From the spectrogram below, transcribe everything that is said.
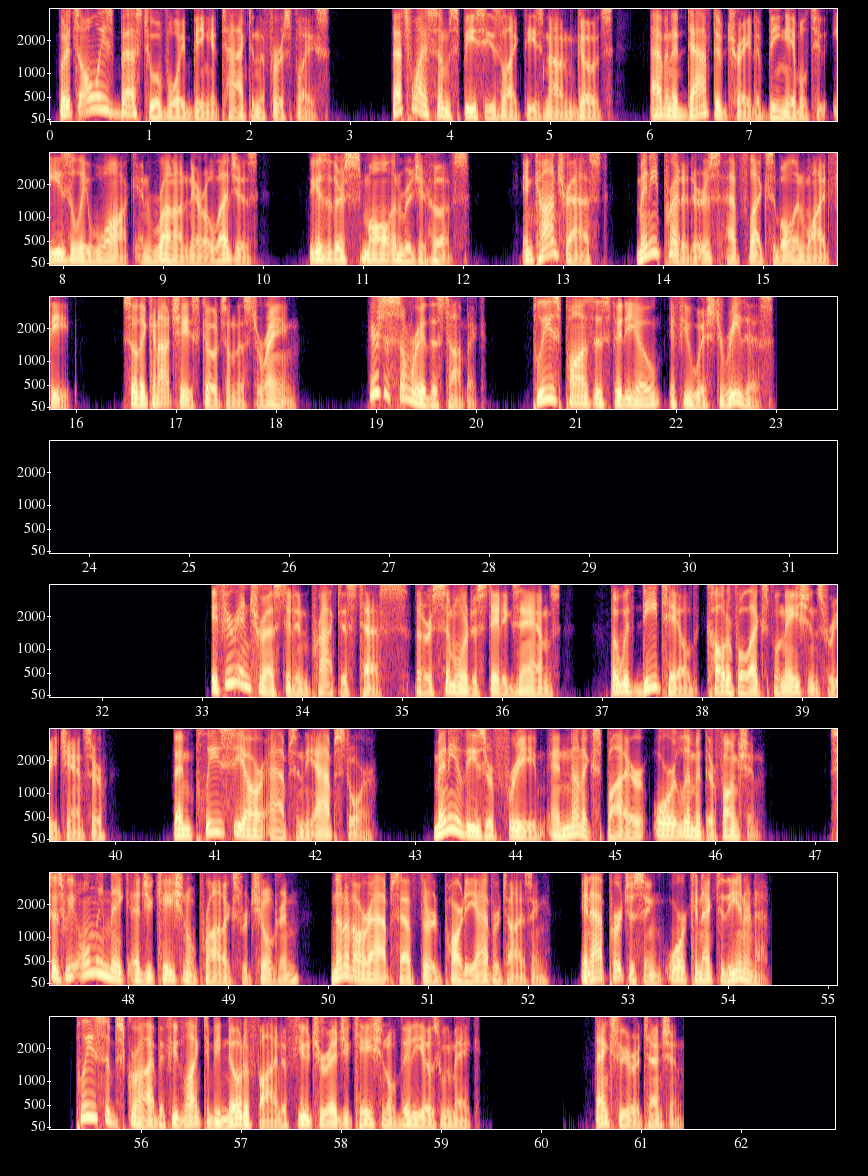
But it's always best to avoid being attacked in the first place. That's why some species like these mountain goats have an adaptive trait of being able to easily walk and run on narrow ledges because of their small and rigid hoofs. In contrast, many predators have flexible and wide feet, so they cannot chase goats on this terrain. Here's a summary of this topic. Please pause this video if you wish to read this. If you're interested in practice tests that are similar to state exams, but with detailed, colorful explanations for each answer, then please see our apps in the App Store. Many of these are free and none expire or limit their function. Since we only make educational products for children, none of our apps have third-party advertising, in-app purchasing, or connect to the internet. Please subscribe if you'd like to be notified of future educational videos we make. Thanks for your attention.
